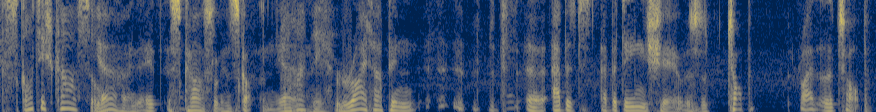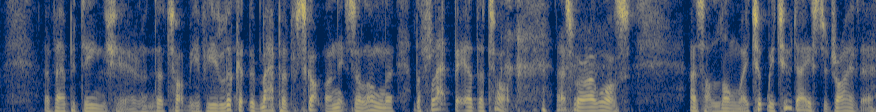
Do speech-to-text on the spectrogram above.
A Scottish castle. Yeah, it, it's a castle in Scotland. Yeah, Blimey. right up in uh, uh, Aberdeenshire. It was the top, right at the top of Aberdeenshire, and the top. If you look at the map of Scotland, it's along the, the flat bit at the top. That's where I was. That's a long way. It took me two days to drive there.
